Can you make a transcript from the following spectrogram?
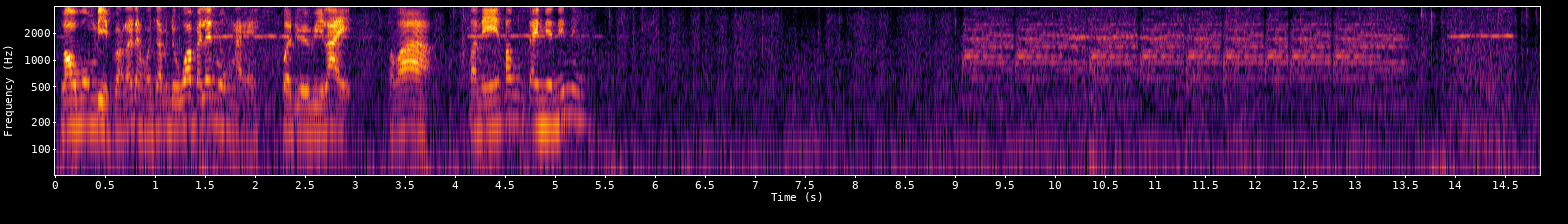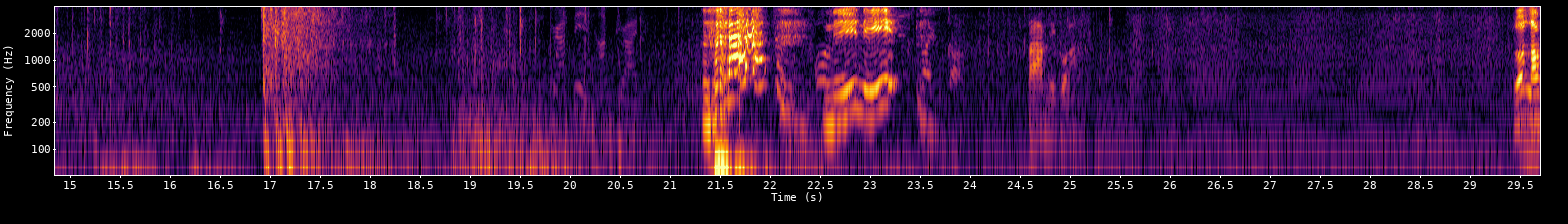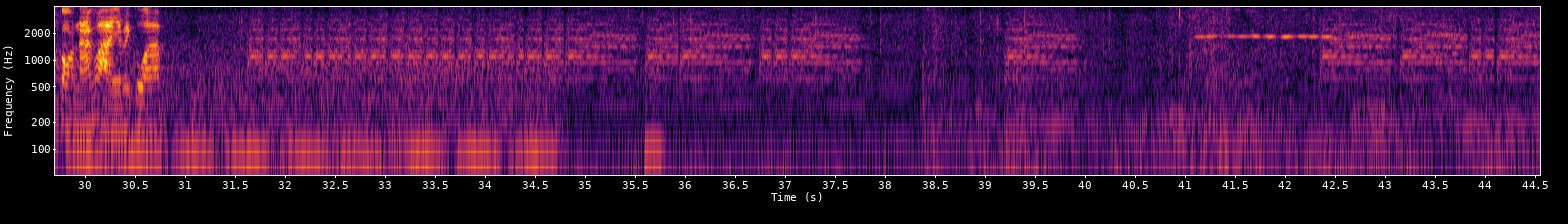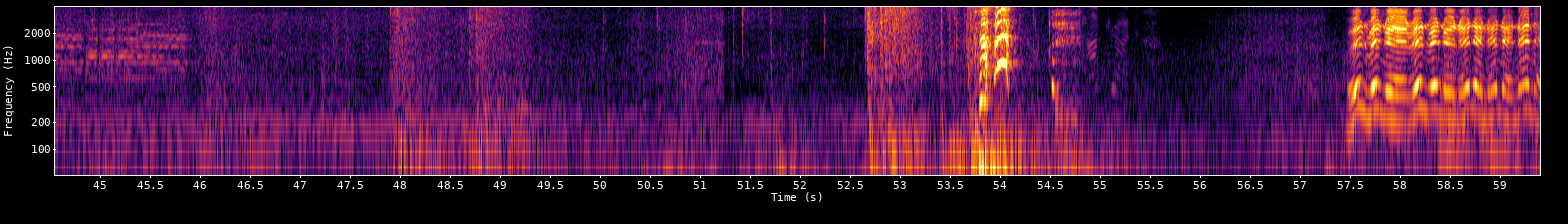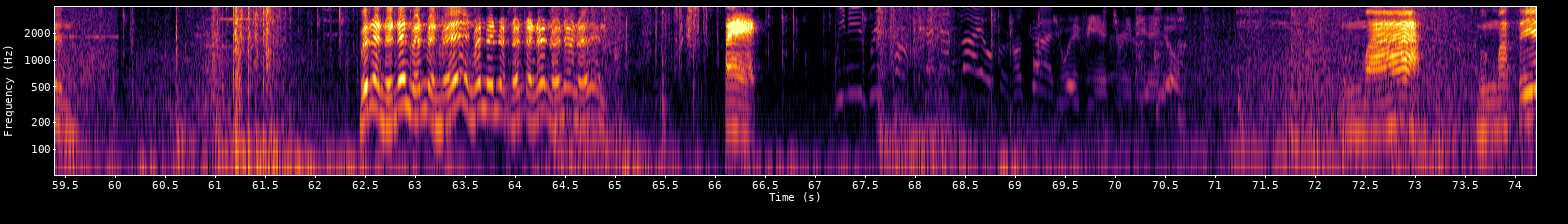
รอวงบีบก่อนแล้วเดี๋ยวผมจะไปดูว่าไปเล่นวงไหน เปิด UAV ไล่ แต่ว่าตอนนี้ต้องใจเย็นนิดนึง หนีหนีตามดีกว่า รถเราเกาะหนากว่าอย่าไปกลัวครับ แตกมึงมา มึงมาสิ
